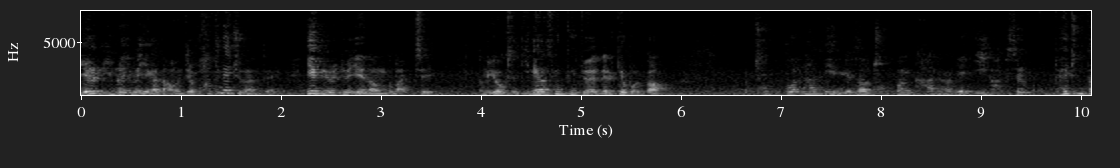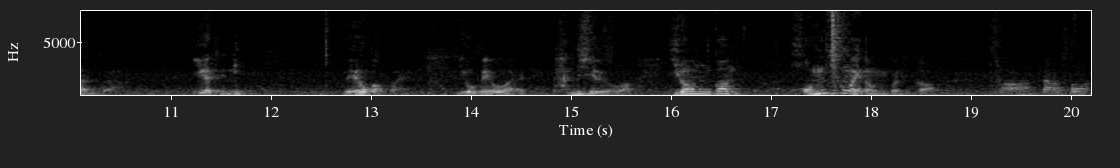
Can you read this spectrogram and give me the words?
얘를 비문해주면 얘가 나오는지를 확인해주면 돼. 얘 비문해주면 얘 나오는 거 맞지? 그럼 여기서 니네가 생각해줘야 될 게 뭘까? 적분하기 위해서 적분 가능하게 이 값을 곱해준다는 거야. 이해가 됐니? 외워갖고 와야 돼. 이거 외워와야 돼. 반드시 외워와. 이런 건 엄청 많이 나오는 거니까. 자, 따라서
